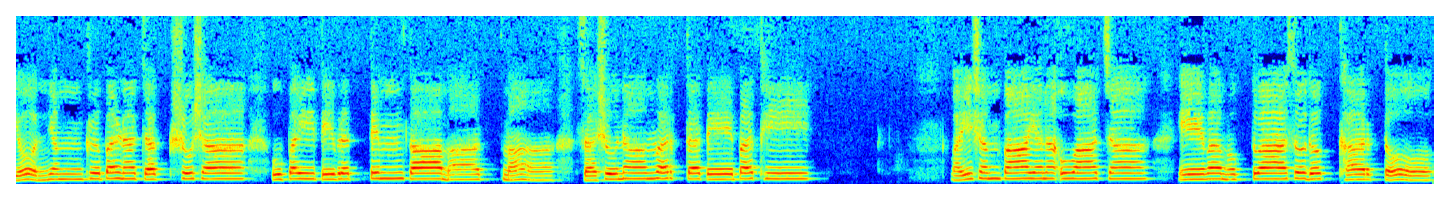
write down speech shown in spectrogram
योऽन्यं कृपणचक्षुषा उपैति वृत्तिं कामात्मा सशुनां वर्तते पथि। वैशम्पायन उवाच एवमुक्त्वा सुदुःखार्तो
